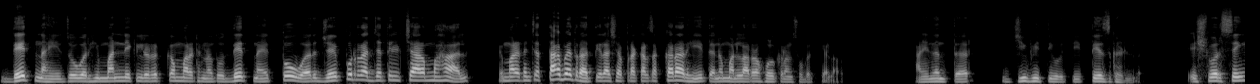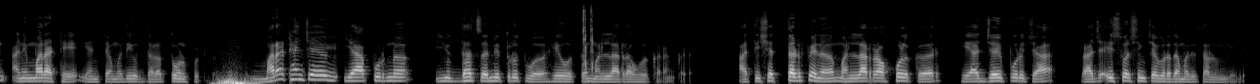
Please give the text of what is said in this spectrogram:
देत नाही जोवर ही मान्य केलेली रक्कम मराठ्यांना तो देत नाही तोवर जयपूर राज्यातील चार महाल हे मराठ्यांच्या ताब्यात राहतील अशा प्रकारचा करारही त्यानं मल्हारराव होळकरांसोबत केला होता. आणि नंतर जी भीती होती तेच घडलं. ईश्वर सिंग आणि मराठे यांच्यामध्ये युद्धाला तोंड फुटलं. मराठ्यांच्या या पूर्ण युद्धाचं नेतृत्व हे होतं मल्हारराव होळकरांकडं. अतिशय तडफेनं मल्हारराव होळकर हे या जयपूरच्या राजा ईश्वर सिंगच्या विरोधामध्ये चालून गेले.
